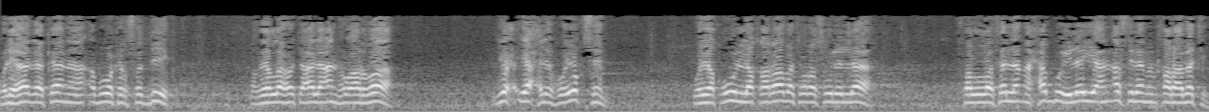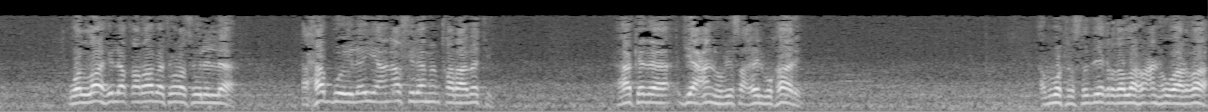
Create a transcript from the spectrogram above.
ولهذا كان أبو بكر الصديق رضي الله تعالى عنه وأرضاه يحلف ويقسم ويقول لقرابة رسول الله صلى الله عليه وسلم أحب إلي أن أصل من قرابته. والله لقرابة رسول الله أحب إلي أن أصل من قرابتي هكذا جاء عنه في صحيح البخاري. أبو بكر الصديق رضي الله عنه وأرضاه.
